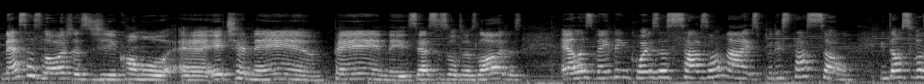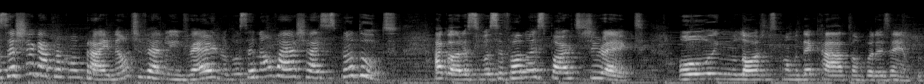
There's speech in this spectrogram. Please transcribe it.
nessas lojas de como é, H&M, Pennies e essas outras lojas, elas vendem coisas sazonais, por estação. Então se você chegar para comprar e não tiver no inverno, você não vai achar esses produtos. Agora, se você for no Sports Direct ou em lojas como Decathlon, por exemplo,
